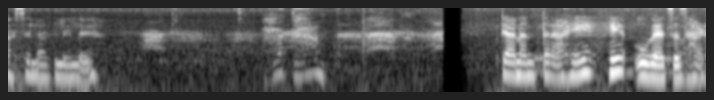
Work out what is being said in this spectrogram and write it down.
असं लागलेलं आहे. त्यानंतर आहे हे ओव्याचं झाड.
